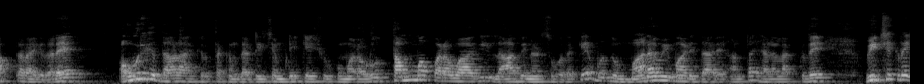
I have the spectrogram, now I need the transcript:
ಆಪ್ತರಾಗಿದ್ದಾರೆ, ಅವರಿಗೆ ದಾಳ ಹಾಕಿರ್ತಕ್ಕಂಥ D C M D K Shivakumar ಅವರು ತಮ್ಮ ಪರವಾಗಿ ಲಾಬಿ ನಡೆಸುವುದಕ್ಕೆ ಒಂದು ಮನವಿ ಮಾಡಿದ್ದಾರೆ ಅಂತ ಹೇಳಲಾಗ್ತದೆ. ವೀಕ್ಷಕರೇ,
